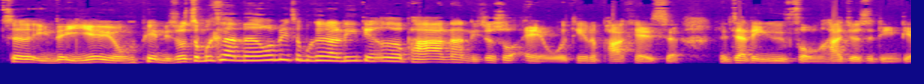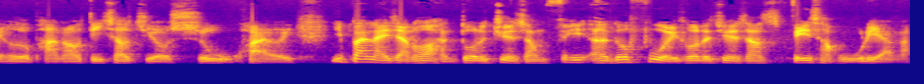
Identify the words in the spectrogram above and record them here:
这个你的营业员会骗你说，怎么可能？外面怎么可能零点二趴？那你就说，哎、我听了 Podcast，人家林玉峰他就是零点二趴，然后低消只有十五块而已。一般来讲的话，很多的券商非很多复委托的券商是非常无良啊。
